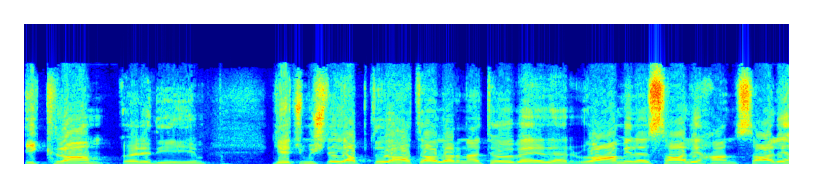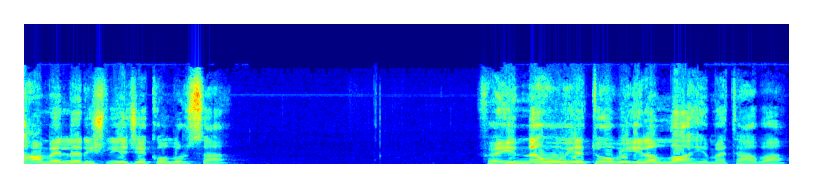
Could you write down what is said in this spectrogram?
ikram öyle diyeyim. Geçmişte yaptığı hatalarına tövbe eder ve amile salihan, salih ameller işleyecek olursa fe innehu yetubu ilallahi metaba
